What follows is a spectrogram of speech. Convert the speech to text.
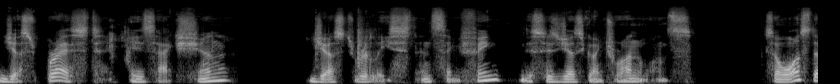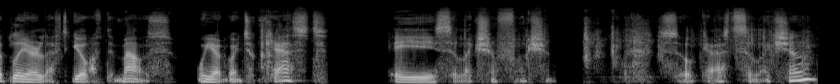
just pressed is action just released. And same thing, this is just going to run once. So once the player left go of the mouse, we are going to cast a selection function. So cast selection.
